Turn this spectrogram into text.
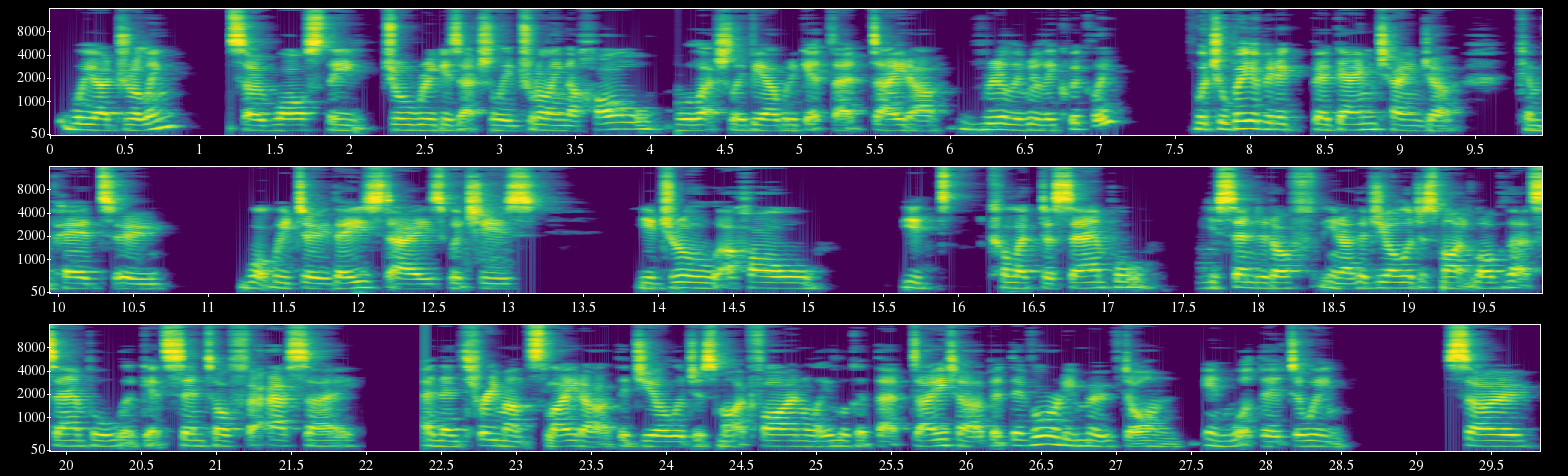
we are drilling. So, whilst the drill rig is actually drilling a hole, we'll actually be able to get that data really, really quickly, which will be a bit of a game changer compared to what we do these days, which is you drill a hole, you collect a sample, you send it off, you know, the geologist might log that sample, it gets sent off for assay. And then three months later, the geologist might finally look at that data, but they've already moved on in what they're doing. So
